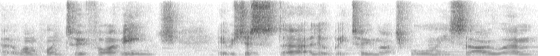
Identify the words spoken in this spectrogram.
at a 1.25 inch it was just uh, a little bit too much for me. So um,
